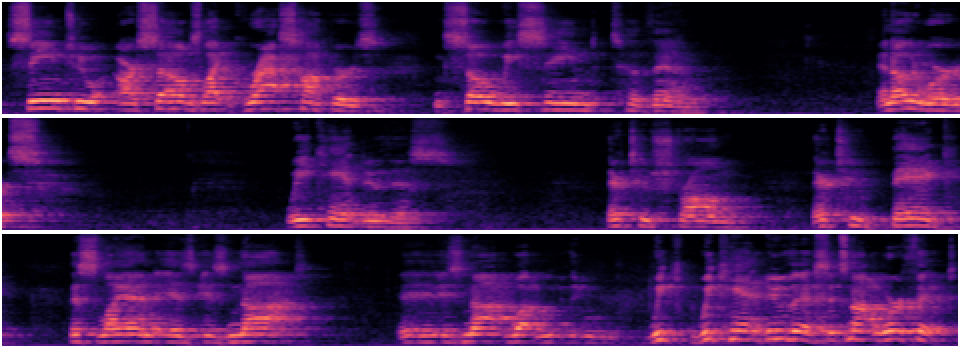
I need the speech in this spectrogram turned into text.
seemed to ourselves like grasshoppers, and so we seemed to them. In other words, we can't do this. They're too strong. They're too big. This land is, is not is not what we, we can't do this. It's not worth it.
